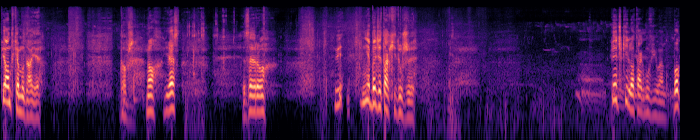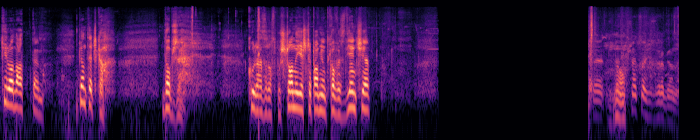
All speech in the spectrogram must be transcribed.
Piątkę mu daję. Dobrze. No, jest. Zero. Nie będzie taki duży. 5 kilo, tak mówiłem. Bo kilo na tem. Piąteczka. Dobrze. Kula z rozpuszczony. Jeszcze pamiątkowe zdjęcie. No. Zawsze coś zrobione.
